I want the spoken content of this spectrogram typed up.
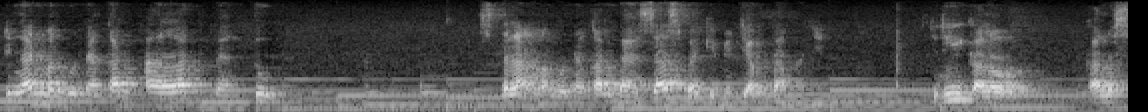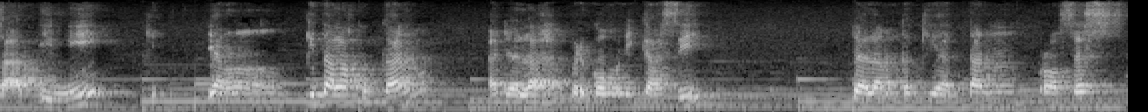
dengan menggunakan alat bantu setelah menggunakan bahasa sebagai media utamanya. Jadi kalau kalau saat ini yang kita lakukan adalah berkomunikasi dalam kegiatan proses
